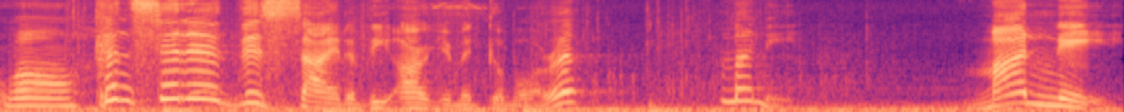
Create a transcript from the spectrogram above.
well, Consider this side of the argument, Gamora. Money. Money.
